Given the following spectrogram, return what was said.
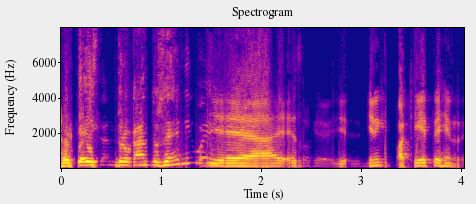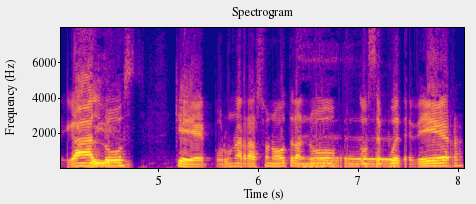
Porque ahí están drogándose anyway. Yeah, es lo que vienen en paquetes, en regalos, que por una razón u otra no, no se puede ver.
